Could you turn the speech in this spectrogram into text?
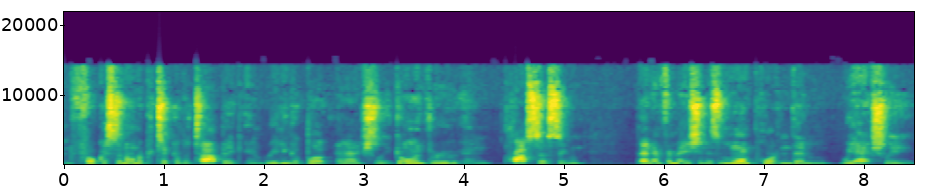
and focusing on a particular topic and reading a book and actually going through and processing that information is more important than we actually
